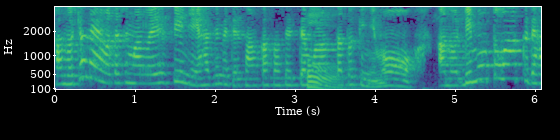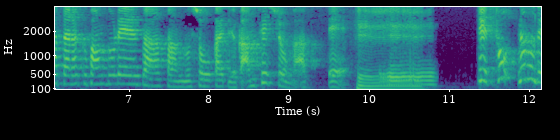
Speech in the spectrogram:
あの去年、私もあの AFP に初めて参加させてもらった時にもあのリモートワークで働くファンドレーザーさんの紹介というかあのセッションがあってでとなので、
